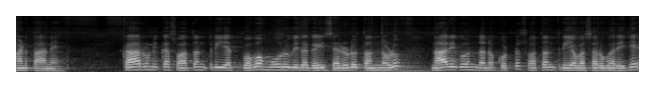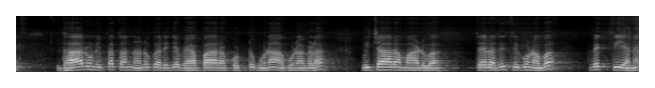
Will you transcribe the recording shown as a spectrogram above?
ಮಾಡ್ತಾನೆ? ಕಾರುಣಿಕ ಸ್ವಾತಂತ್ರ್ಯತ್ವವ ಮೂರು ವಿಧ ಗೈಸೆರಡು ತನ್ನೊಳು ನಾರಿಗೊಂದನು ಕೊಟ್ಟು ಸ್ವಾತಂತ್ರ್ಯವ ಸರ್ವರಿಗೆ, ಧಾರುಣಿಪ ತನ್ನ ಅನುಗರಿಗೆ ವ್ಯಾಪಾರ ಕೊಟ್ಟು ಗುಣ ಅಗುಣಗಳ ವಿಚಾರ ಮಾಡುವ ತೆರದಿ ತ್ರಿಗುಣವ ವ್ಯಕ್ತಿಯನ್ನೇ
